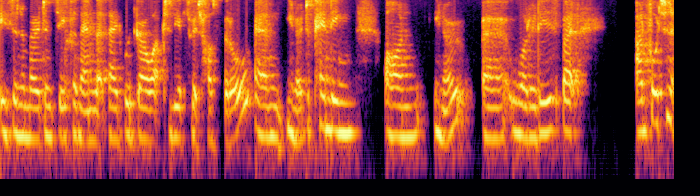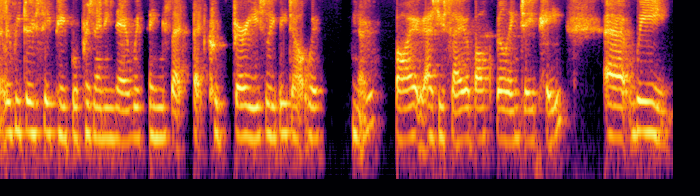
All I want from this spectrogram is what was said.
is an emergency for them that they would go up to the Ipswich Hospital, and you know, depending on you know uh, what it is, but unfortunately, we do see people presenting there with things that that could very easily be dealt with, you know, by as you say, a bulk billing GP. Uh, we,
